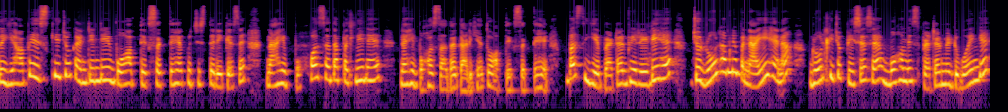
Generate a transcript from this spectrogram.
तो यहाँ पे इसकी जो कंटेंटी वो आप देख सकते हैं कुछ इस तरीके से, ना ही बहुत ज़्यादा पतली है ना ही बहुत ज़्यादा गाढ़ी है तो आप देख सकते हैं। बस ये बैटर भी रेडी है। जो रोल हमने बनाई है ना रोल की जो पीसेस है, वो हम इस बैटर में डुबोएँगे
